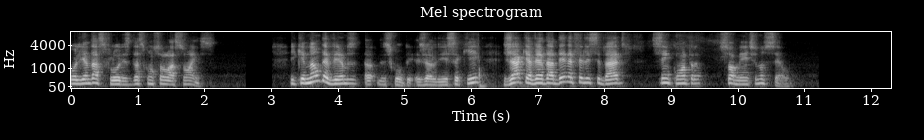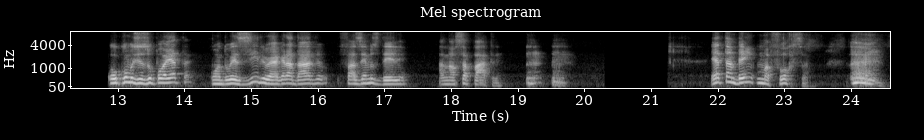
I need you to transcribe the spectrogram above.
colhendo as flores das consolações. E que não devemos, ah, desculpe, já li isso aqui, já que a verdadeira felicidade se encontra somente no céu. Ou como diz o poeta, quando o exílio é agradável, fazemos dele a nossa pátria. É também uma força.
